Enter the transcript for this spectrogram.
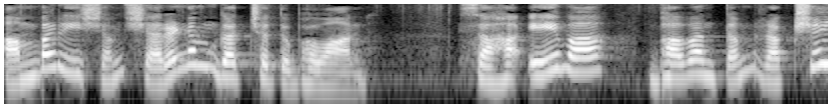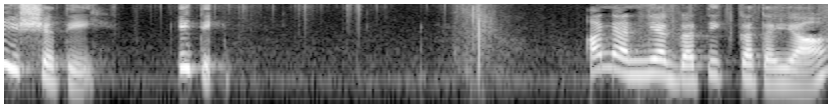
अम्बरीषं शरणं गच्छतु भवान्। सः एव भवन्तं रक्षयिष्यति। इति। अनन्यगतिकतया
